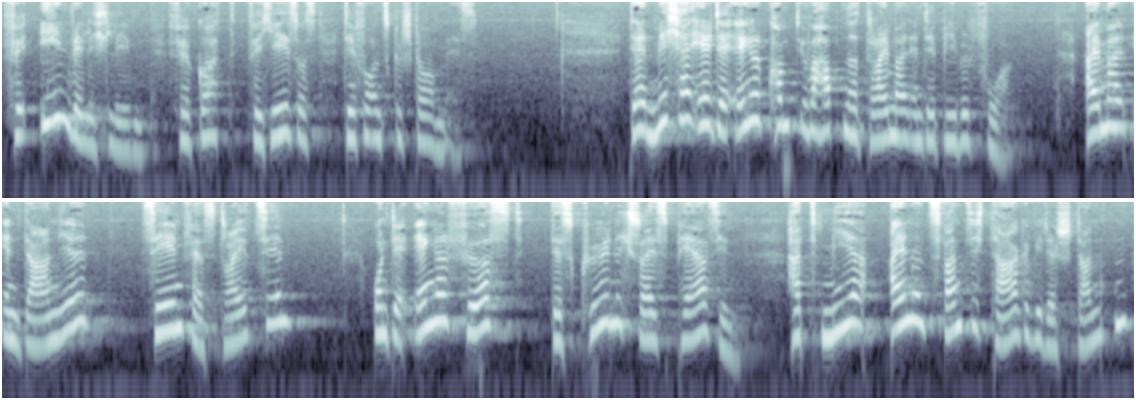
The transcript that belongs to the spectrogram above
Für ihn will ich leben, für Gott, für Jesus, der für uns gestorben ist. Der Michael, der Engel, kommt überhaupt nur dreimal in der Bibel vor. Einmal in Daniel 10, Vers 13 und der Engelfürst des Königreichs Persien hat mir 21 Tage widerstanden.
